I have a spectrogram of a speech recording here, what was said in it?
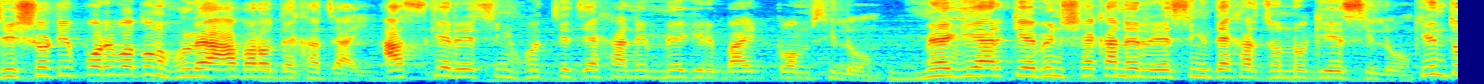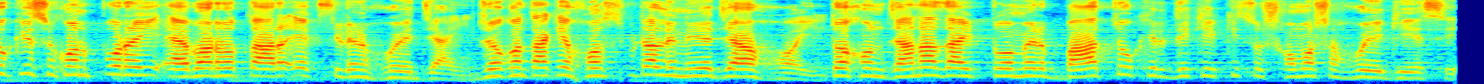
দৃশ্যটি পরিবর্তন হলে আবারও দেখা যায়। আজকে রেসিং হচ্ছে যেখানে ম্যাগির বাইক টম ছিল। মেগি আর কেবিন সেখানে রেসিং দেখার জন্য গিয়েছিল। কিন্তু কিছুক্ষণ পরেই এবারও তার অ্যাক্সিডেন্ট হয়ে যায়। যখন তাকে হসপিটালে নিয়ে যাওয়া হয়। তখন জানা যায় টমের বা চোখের দিকে কিছু সমস্যা হয়ে গিয়েছে।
